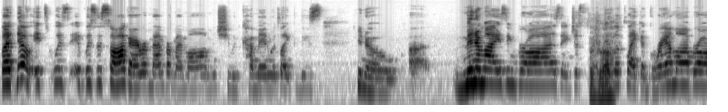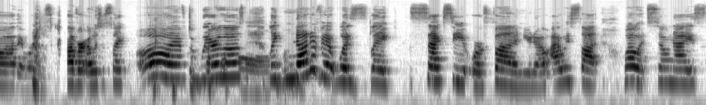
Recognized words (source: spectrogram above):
But no, it was it was a saga. I remember my mom. She would come in with like these, you know, uh, minimizing bras. They just uh-huh. they look like a grandma bra. They were just covered. I was just like, oh, I have to wear those. like none of it was like sexy or fun. You know, I always thought, wow, it's so nice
